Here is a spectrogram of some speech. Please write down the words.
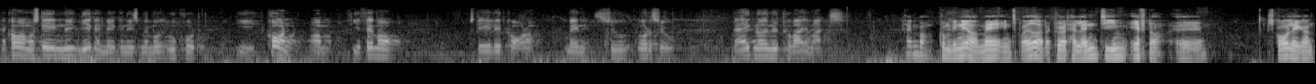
Der kommer måske en ny virkemekanisme mod ukrudt i korn om 4-5 år. Måske lidt kortere, men 7, 28. Der er ikke noget nyt på vej i majs. Kremper kombineret med en spreder, der kørte halvanden time efter øh, skovlæggeren.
